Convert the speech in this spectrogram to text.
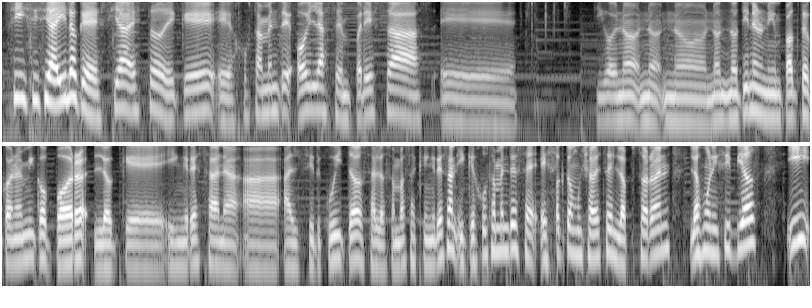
Sí, sí, sí, ahí lo que decía esto de que eh, justamente hoy las empresas, eh, digo, no, no, no, no, no tienen un impacto económico por lo que ingresan a- a- al circuito, o sea, los envases que ingresan, y que justamente ese ese impacto muchas veces lo absorben los municipios y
